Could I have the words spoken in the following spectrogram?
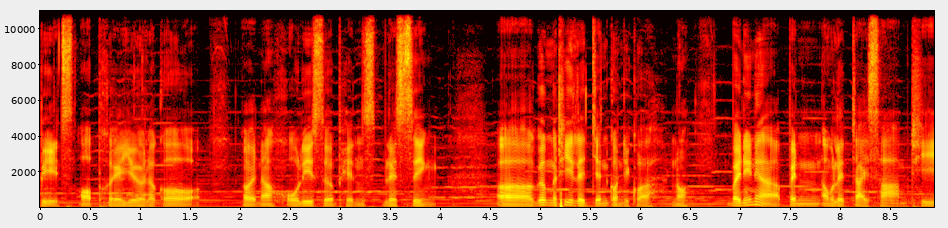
Beats of Prayer แล้วก็เออนะ Holy Serpent's Blessing เอ่อเริ่มกันที่ Legend ก่อนดีกว่าเนาะใบนี้เนี่ยเป็นอ m u l e t จ่าย 3 ที่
